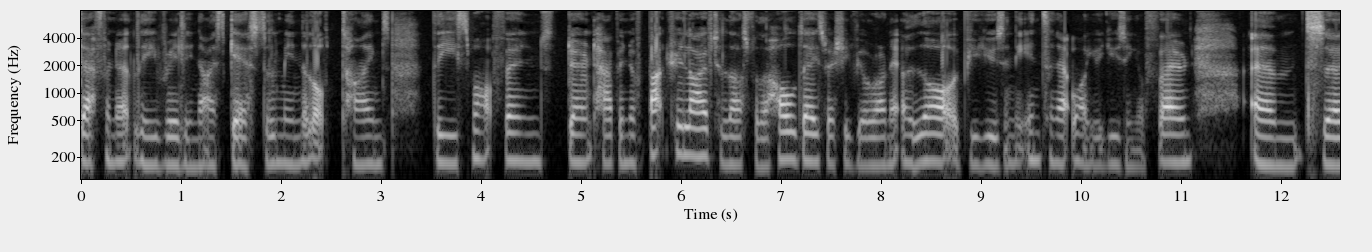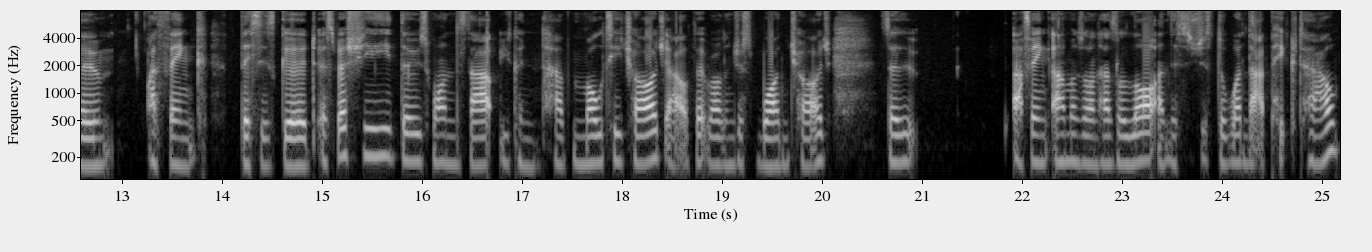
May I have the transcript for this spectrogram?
definitely really nice gifts. I mean, a lot of times the smartphones don't have enough battery life to last for the whole day, especially if you're on it a lot, if you're using the internet while you're using your phone. Um, so I think this is good, especially those ones that you can have multi charge out of it rather than just one charge. So I think Amazon has a lot, and this is just the one that I picked out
